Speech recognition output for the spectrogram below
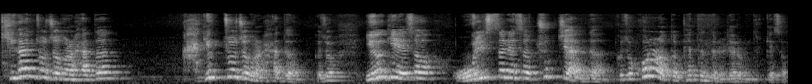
기간 조정을 하든, 가격 조정을 하든 그죠? 여기에서 5일선에서 죽지 않는 그죠? 그런 어떤 패턴들을 여러분들께서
